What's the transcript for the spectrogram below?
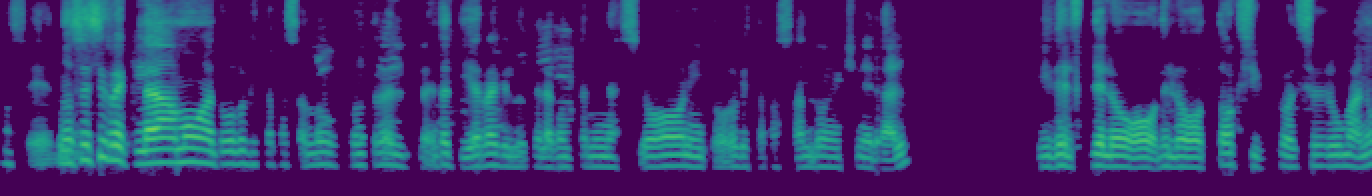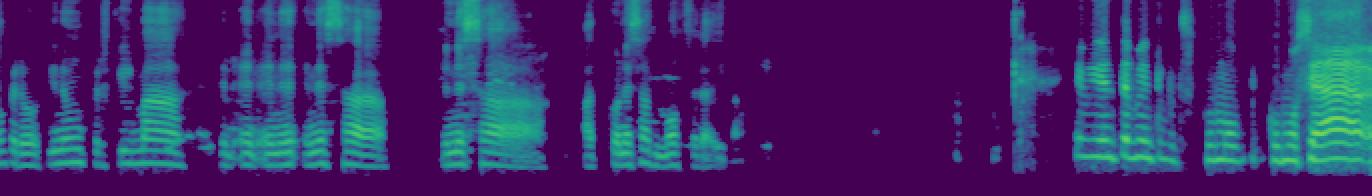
no sé, no sé si reclamo a todo lo que está pasando contra el planeta Tierra, que de la contaminación y todo lo que está pasando en general, y de, de, lo, de lo tóxico del ser humano, pero tiene un perfil más en, en, en esa, en esa, con esa atmósfera, digamos evidentemente, pues, como, como se ha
